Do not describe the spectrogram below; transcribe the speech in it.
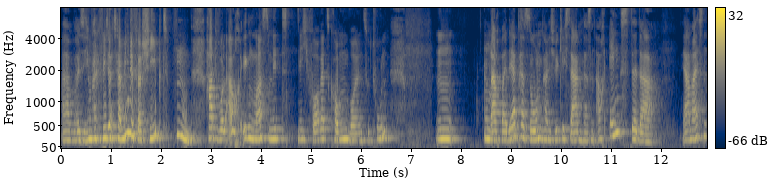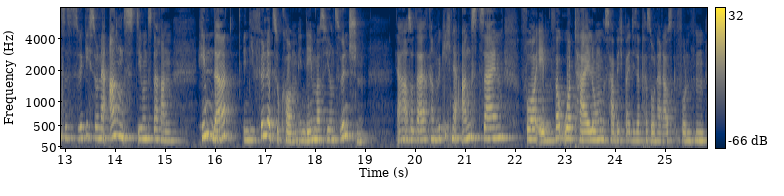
äh, weil sie immer wieder Termine verschiebt. Hm, hat wohl auch irgendwas mit nicht vorwärts kommen wollen zu tun. Hm, und auch bei der Person kann ich wirklich sagen, da sind auch Ängste da. Ja, meistens ist es wirklich so eine Angst, die uns daran hindert, in die Fülle zu kommen, in dem, was wir uns wünschen. Ja, also da kann wirklich eine Angst sein vor eben Verurteilung, das habe ich bei dieser Person herausgefunden,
